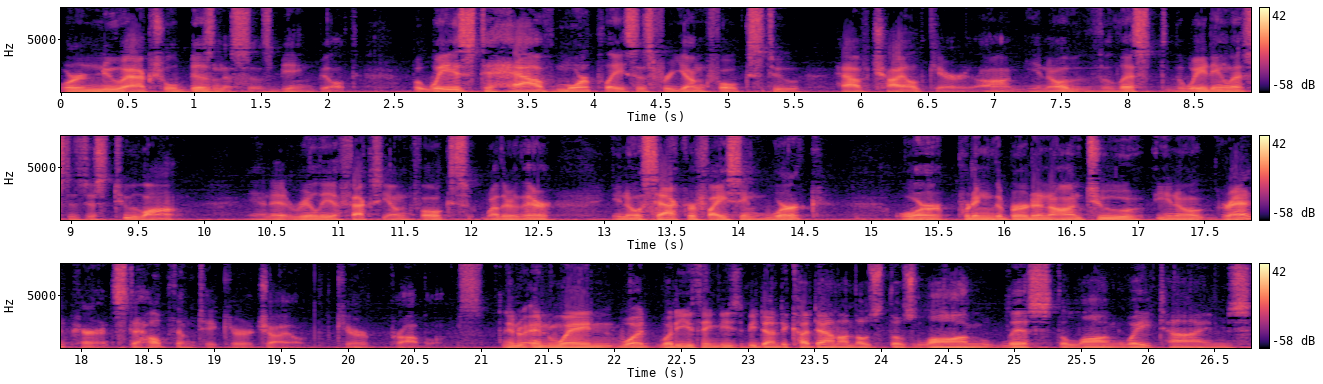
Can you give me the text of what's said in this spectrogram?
or new actual businesses being built. But ways to have more places for young folks to have childcare. Um, you know, the list, the waiting list is just too long, and it really affects young folks whether they're, you know, sacrificing work or putting the burden onto you know grandparents to help them take care of a child care problems. And, and Wayne, what what do you think needs to be done to cut down on those those long lists, the long wait times?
